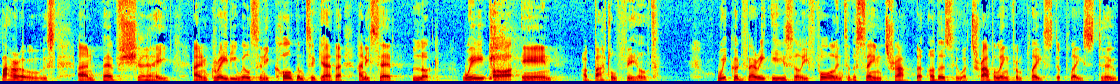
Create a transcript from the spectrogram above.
Barrows and Bev Shea and Grady Wilson, he called them together and he said, Look, we are in a battlefield. We could very easily fall into the same trap that others who are traveling from place to place do.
